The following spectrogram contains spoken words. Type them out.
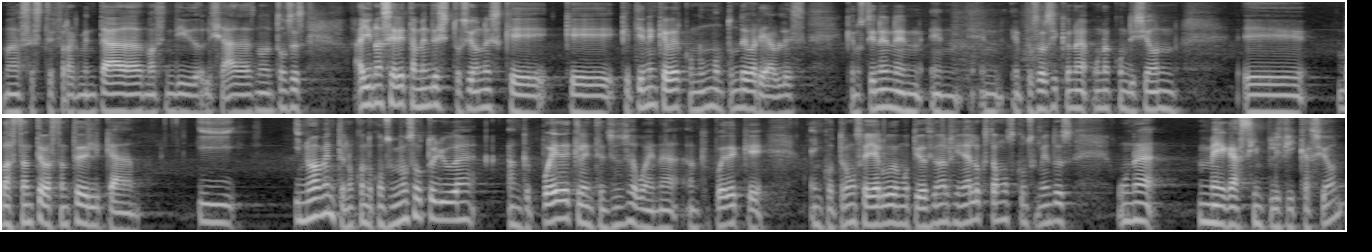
más este, fragmentadas, más individualizadas, ¿no? Entonces hay una serie también de situaciones que, que, que tienen que ver con un montón de variables que nos tienen en, en, en, pues ahora sí que una, una condición eh, bastante, bastante delicada. Y, y nuevamente, ¿no? cuando consumimos autoayuda, aunque puede que la intención sea buena, aunque puede que encontremos ahí algo de motivación, al final lo que estamos consumiendo es una mega simplificación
